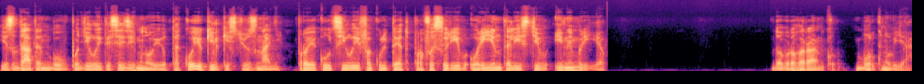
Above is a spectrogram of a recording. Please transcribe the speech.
і здатен був поділитися зі мною такою кількістю знань, про яку цілий факультет професорів орієнталістів і не мріяв. Доброго ранку, буркнув я.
